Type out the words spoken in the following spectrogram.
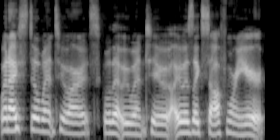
when I still went to our school that we went to, it was like sophomore year.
